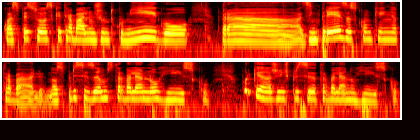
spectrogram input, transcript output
com as pessoas que trabalham junto comigo, para as empresas com quem eu trabalho. Nós precisamos trabalhar no risco. Por que a gente precisa trabalhar no risco?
